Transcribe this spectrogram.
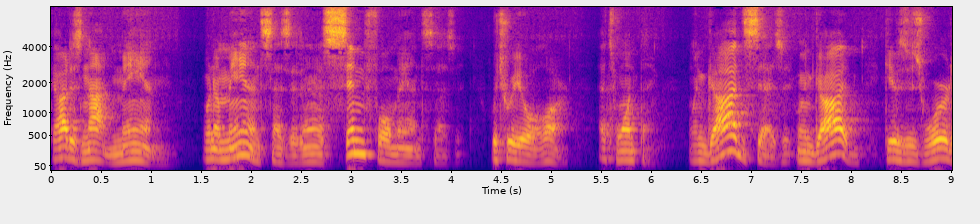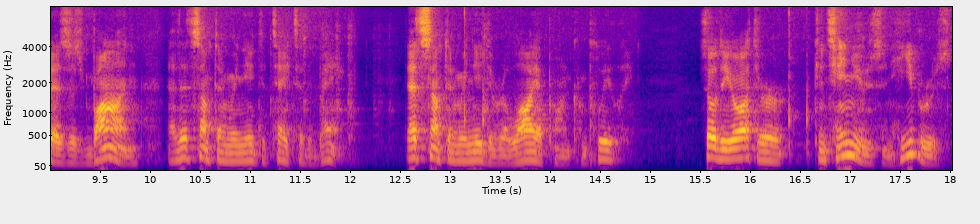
God is not man. When a man says it and a sinful man says it, which we all are, that's one thing. When God says it, when God gives his word as his bond, now that's something we need to take to the bank. That's something we need to rely upon completely. So the author continues in Hebrews,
